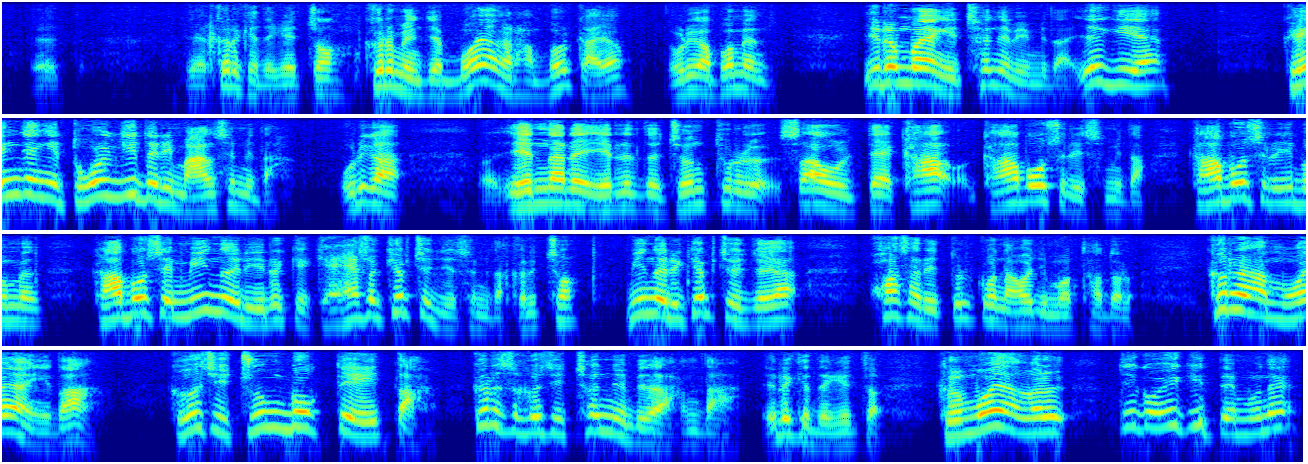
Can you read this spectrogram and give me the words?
예, 그렇게 되겠죠. 그러면 이제 모양을 한번 볼까요? 우리가 보면 이런 모양이 천엽입니다. 여기에 굉장히 돌기들이 많습니다. 우리가 옛날에 예를 들어 전투를 싸울 때 가, 갑옷을 입습니다. 갑옷을 입으면 갑옷의 미늘이 이렇게 계속 겹쳐져 있습니다. 그렇죠? 미늘이 겹쳐져야 화살이 뚫고 나오지 못하도록. 그러한 모양이다. 그것이 중복되어 있다. 그래서 그것이 천엽이다 한다. 이렇게 되겠죠. 그 모양을 띄고 있기 때문에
